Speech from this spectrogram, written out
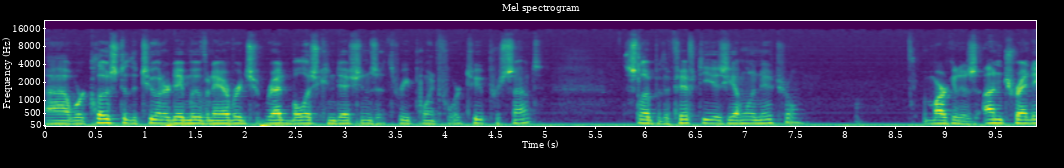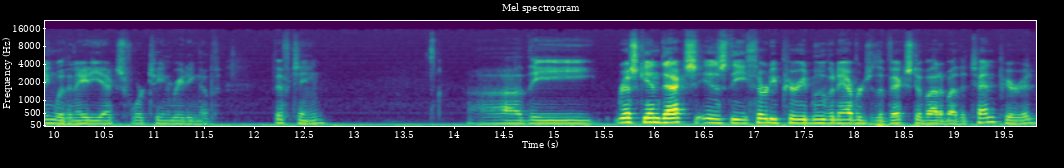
uh, we're close to the 200-day moving average. Red bullish conditions at 3.42%. The slope of the 50 is yellow neutral. The market is untrending with an ADX 14 reading of 15. Uh, the risk index is the 30-period moving average of the VIX divided by the 10 period.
